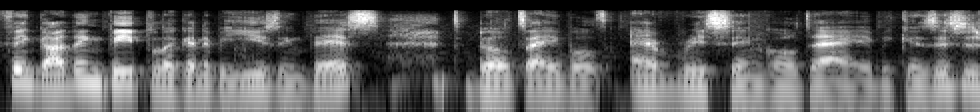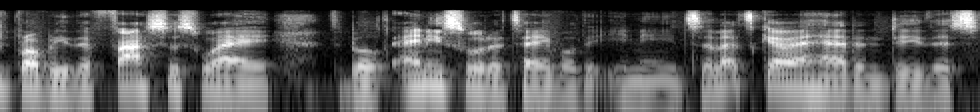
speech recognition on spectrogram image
think I think people are going to be using this to build tables every single day because this is probably the fastest way to build any sort of table that you need. So let's go ahead and do this.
